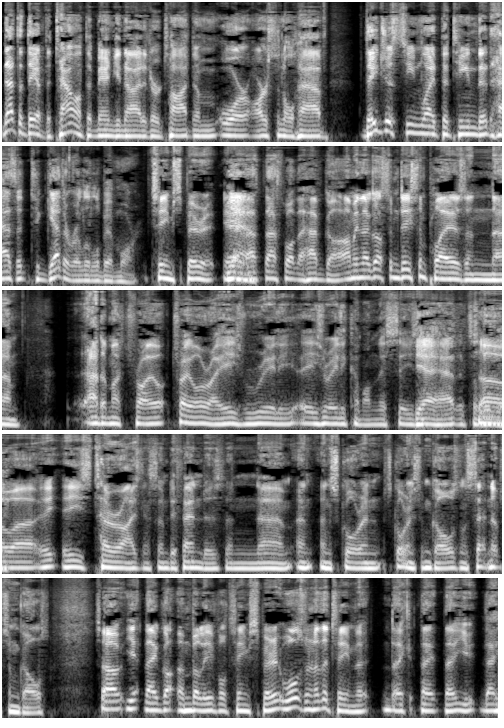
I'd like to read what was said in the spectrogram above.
not that they have the talent that Man United or Tottenham or Arsenal have. They just seem like the team that has it together a little bit more. team spirit. Yeah, Yeah. That's, that's what they have got. I mean, they've got some decent players, and um, Adama Traore, he's really he's really come on this season. Yeah, absolutely. So uh, he, he's terrorizing some defenders and, um, and and scoring scoring some goals and setting up some goals. So yeah, they've got unbelievable team spirit. Wolves are another team that they they they they,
